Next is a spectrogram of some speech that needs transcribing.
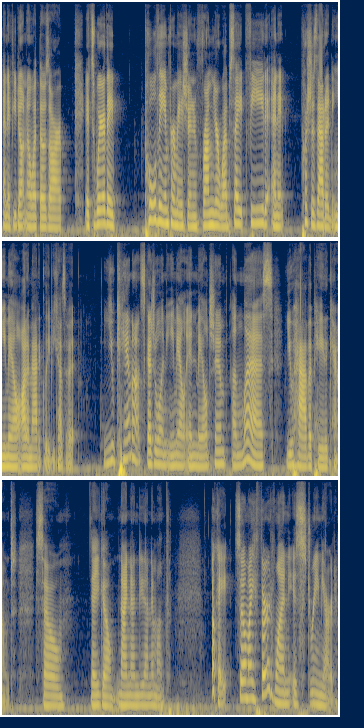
And if you don't know what those are, it's where they pull the information from your website feed and it pushes out an email automatically because of it. You cannot schedule an email in MailChimp unless you have a paid account. So there you go, $9.99 a month. Okay, so my third one is StreamYard.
